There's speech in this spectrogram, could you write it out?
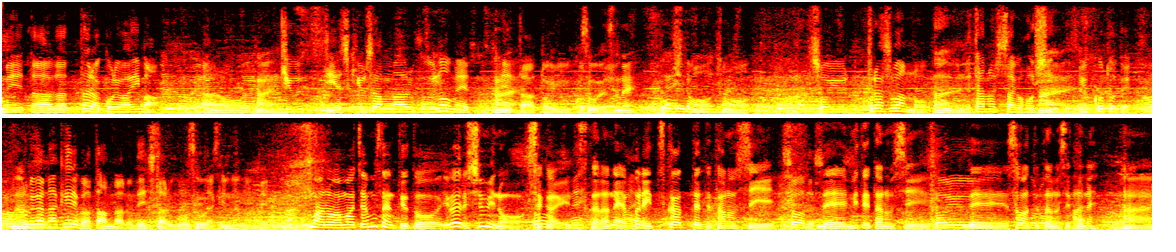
メーターだったらこれは今あの、はい。Q TS930 風のメ,、メーターということでそうですね。どうしてもそのそういうプラスワンの部分で楽しさが欲しいはい。ということで、ど。これがなければ単なるデジタルだけなので。まあ、あのアマチュア無線というと、いわゆる趣味の世界ですからね、ねやっぱり使ってて楽しい、そうで見て楽しい。そういうで、触って楽しいってね、は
